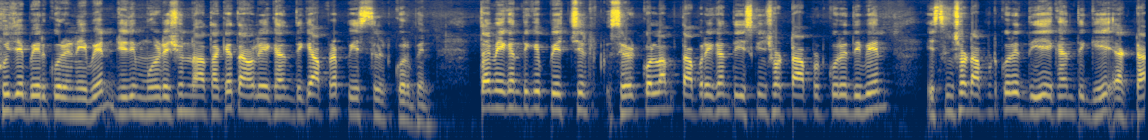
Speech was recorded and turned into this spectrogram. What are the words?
খুঁজে বের করে নেবেন। যদি মনিটেশন না থাকে, তাহলে এখান থেকে আপনারা পেজ সিলেক্ট করবেন। তো আমি এখান থেকে পেজ সিলেক্ট করলাম, তারপরে এখান থেকে স্ক্রিনশটটা আপলোড করে দিবেন। স্ক্রিনশট আপলোড করে দিয়ে এখান থেকে একটা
